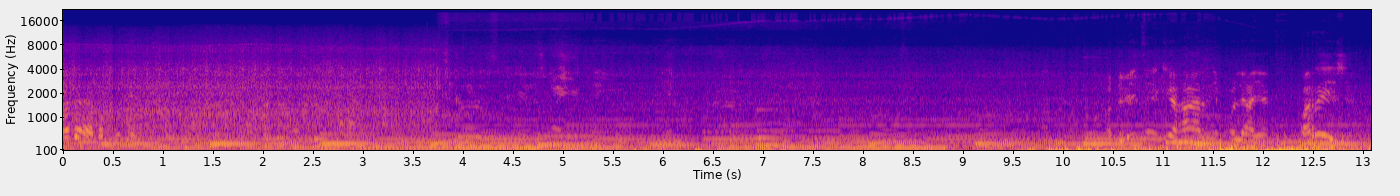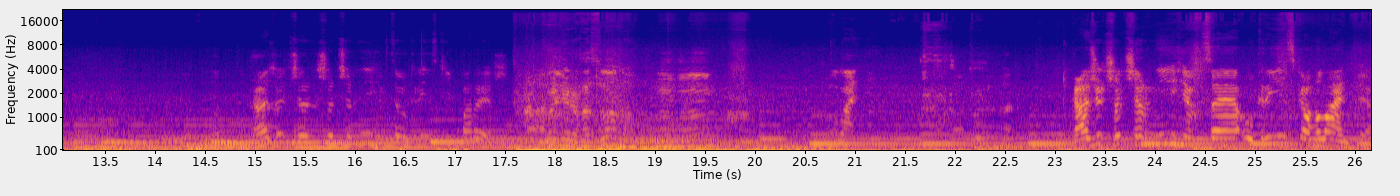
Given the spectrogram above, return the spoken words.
Подивіться, які гарні поля, як в Парижі. Кажуть, що- Чернігів це український Париж. Колір газону. Угу. Голландія. Кажуть, що Чернігів це українська Голландія.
